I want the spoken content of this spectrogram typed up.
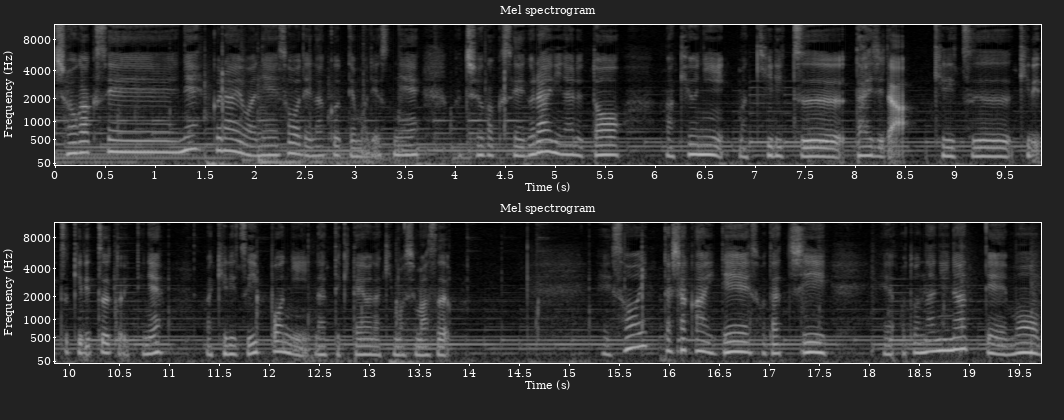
小学生ねぐらいはねそうでなくてもですね中学生ぐらいになると、まあ、急に、まあ、規律大事だ規律規律規律と言ってね、まあ、規律一本になってきたような気もします。えそういった社会で育ち、え大人になっても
